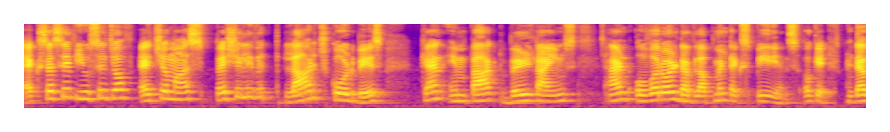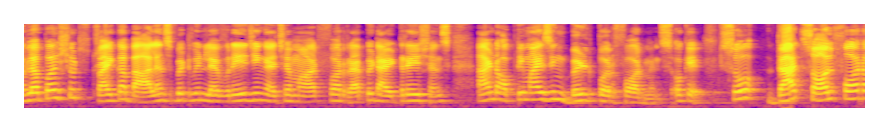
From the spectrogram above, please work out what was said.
Excessive usage of HMR, especially with large code base, can impact build times and overall development experience. Okay, developers should strike a balance between leveraging HMR for rapid iterations and optimizing build performance. Okay, so that's all for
